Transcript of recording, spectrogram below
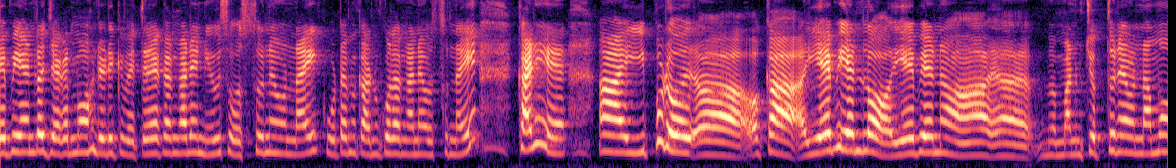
ఏబిఎన్లో జగన్మోహన్ రెడ్డికి వ్యతిరేకంగానే న్యూస్ వస్తూనే ఉన్నాయి. కూటమికి అనుకూలంగానే వస్తున్నాయి. కానీ ఇప్పుడు ఒక ఏబిఎన్లో ఏబిఎన్ మనం చెప్తూనే ఉన్నాము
